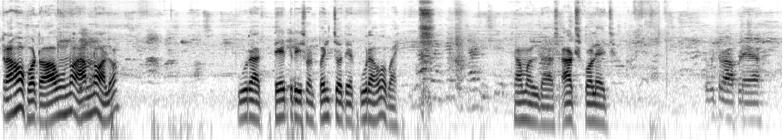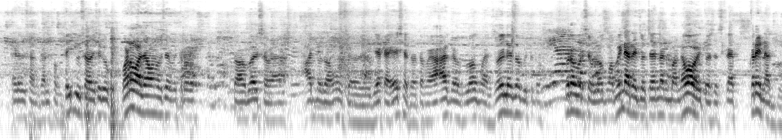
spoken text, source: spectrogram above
ટ્રાહો ફોટો આવું નો આમ નો હાલો. પૂરા તેત્રીસો પંચોતેર પૂરા હો ભાઈ. Shyamaldas arts college. તો મિત્રો આપણે એડમિશન કન્ફર્મ થઈ ગયું છે, હવે સીધું ભણવા જવાનું છે મિત્રો. તો બસ હવે આજનું તો હું છે, જે કાંઈ હશે તો તમે આગળ બ્લોગમાં જોઈ લેજો મિત્રો. બરાબર છે બ્લોગમાં બન્યા રહેજો. ચેનલમાં નવા હોય તો સબસ્ક્રાઈબ કરી નાખજો.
